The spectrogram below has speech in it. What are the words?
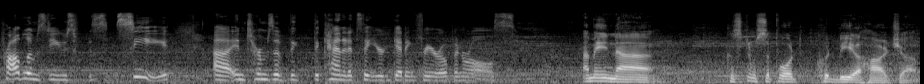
problems do you see uh, in terms of the, the, candidates that you're getting for your open roles? I mean, uh, customer support could be a hard job.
